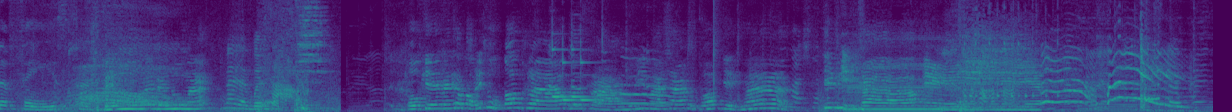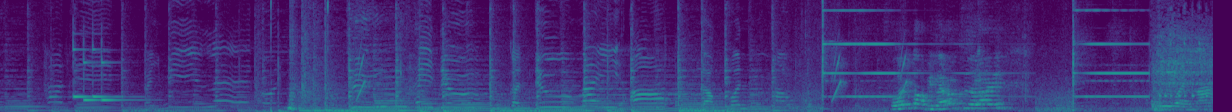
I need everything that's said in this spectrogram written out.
The Face ค่ะ เบนรู้ไหมเบนรู้ไหมน่าจะเบอร์สามโอเคเป็นคำตอบที่ถูกต้องครับเบอร์สามพี่มาชาถูกต้องเก่งมาก ที่ผิดครับเองท่าทีไม่มีเล่ห์กลถึงให้ดูก็ดูไม่ออกดอกคนเขาโอ้ยตอบอีกแล้วคืออะไร รวยมาก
